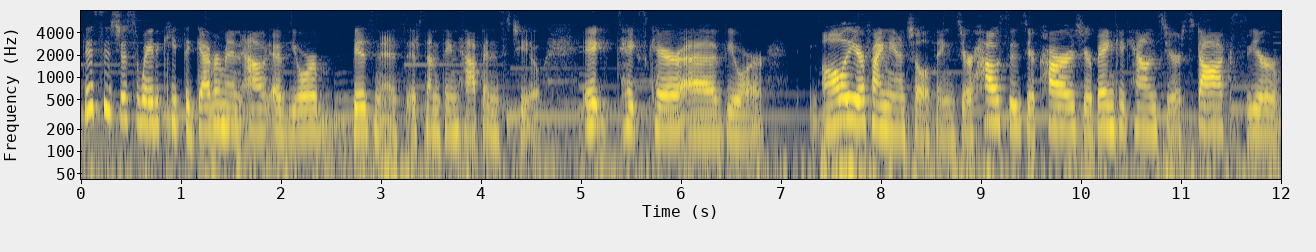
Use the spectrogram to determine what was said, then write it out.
This is just a way to keep the government out of your business if something happens to you. It takes care of your all your financial things, your houses, your cars, your bank accounts, your stocks, your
